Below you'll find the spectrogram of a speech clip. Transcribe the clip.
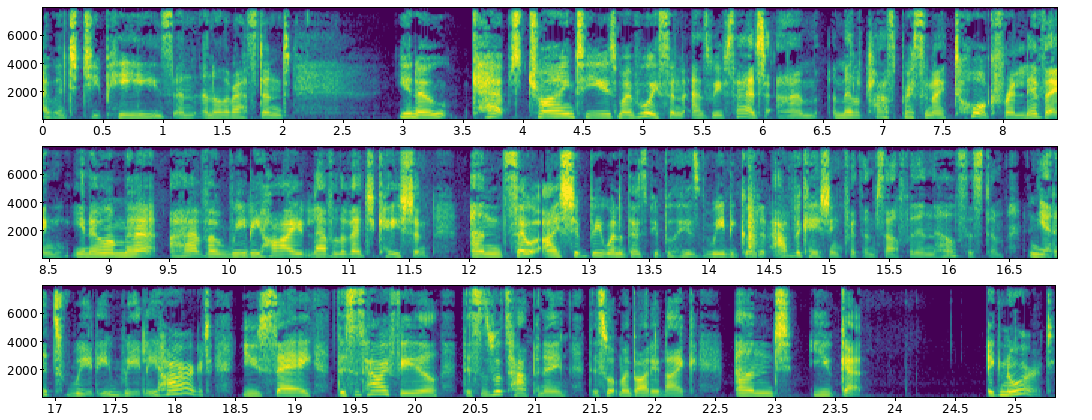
I went to GPs and, and all the rest, and you know, kept trying to use my voice. And as we've said, I'm a middle class person. I talk for a living. You know, I'm a, I have a really high level of education. And so I should be one of those people who's really good at advocating for themselves within the health system. And yet it's really, really hard. You say, this is how I feel. This is what's happening. This is what my body like. And you get ignored.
